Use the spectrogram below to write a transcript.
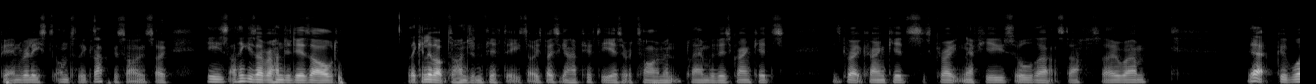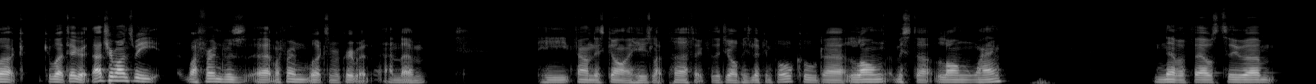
getting released onto the Galapagos Islands. So he's I think he's over 100 years old. They can live up to 150. So he's basically gonna have 50 years of retirement playing with his grandkids, his great grandkids, his great nephews, all that stuff. So um, yeah, good work, good work, Diego. That reminds me. My friend was uh, my friend works in recruitment, and um, he found this guy who's like perfect for the job he's looking for, called uh, Long Mister Long Wang. Never fails to um,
